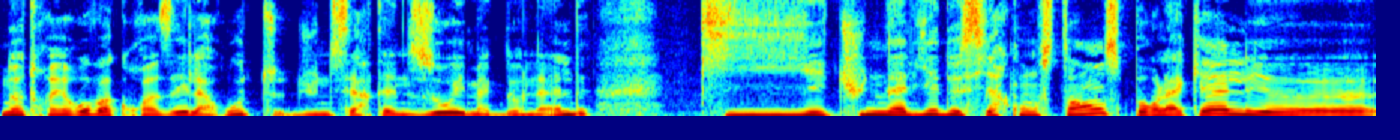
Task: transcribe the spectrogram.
notre héros va croiser la route d'une certaine Zoé McDonald, qui est une alliée de circonstance pour laquelle euh,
